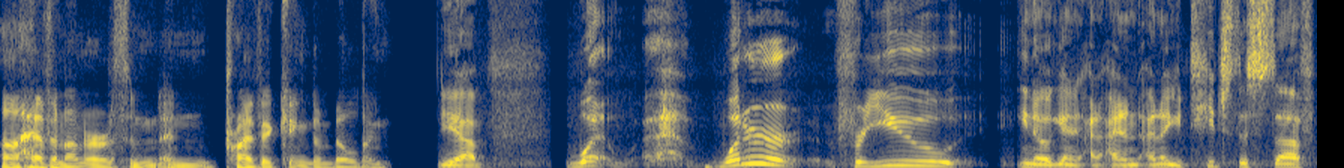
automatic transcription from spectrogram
uh, heaven on earth and, and private kingdom building. Yeah. What what are for you you know again I, I know you teach this stuff.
